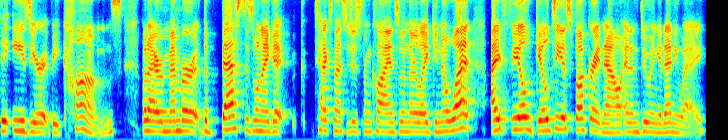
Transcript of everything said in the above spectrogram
the easier it becomes. But I remember the best is when I get text messages from clients when they're like, you know what? I feel guilty as fuck right now and I'm doing it anyway.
